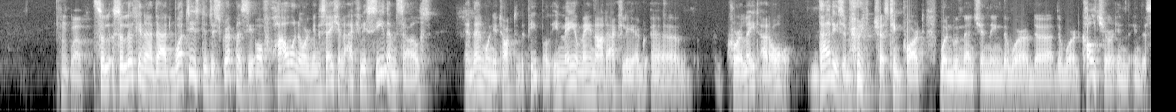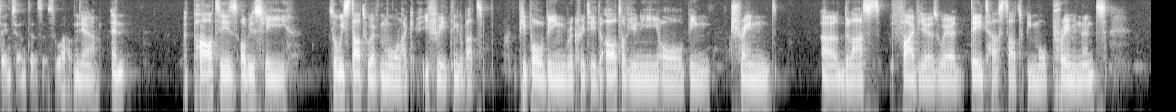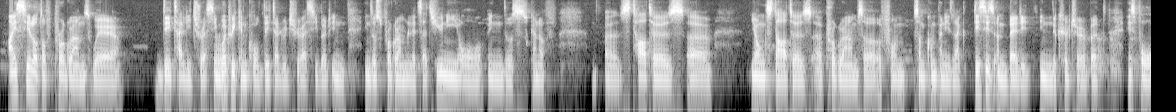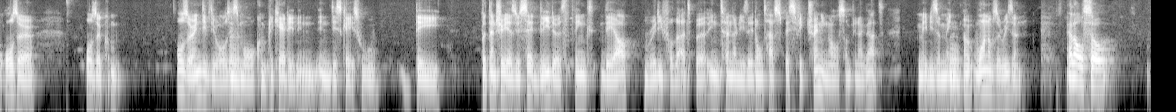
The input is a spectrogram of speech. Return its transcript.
Well, so, so looking at that, what is the discrepancy of how an organization actually see themselves? And then when you talk to the people, it may or may not actually uh, correlate at all that is a very interesting part when we're mentioning the word uh, the word culture in in the same sentence as well. Yeah, and a part is obviously so we start to have more like if we think about people being recruited out of uni or being trained uh, the last five years where data start to be more prominent. I see a lot of programs where data literacy, mm. what we can call data literacy, but in in those programs, let's at uni or in those kind of uh, starters, uh, young starters uh, programs or from some companies, like this is embedded in the culture, but it's for other other other individuals. Mm. It's more complicated in in this case, who they potentially, as you said, leaders think they are ready for that, but internally they don't have specific training or something like that maybe the main mm. uh, one of the reason and also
